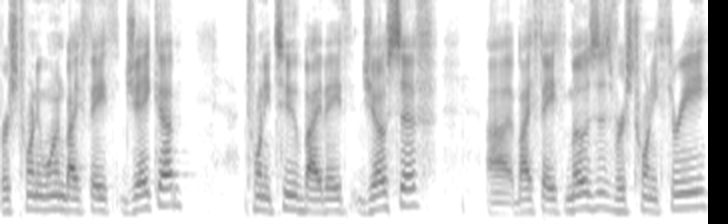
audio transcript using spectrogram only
Verse 21, by faith Jacob. 22, by faith Joseph. Uh, by faith, Moses, verse 23.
